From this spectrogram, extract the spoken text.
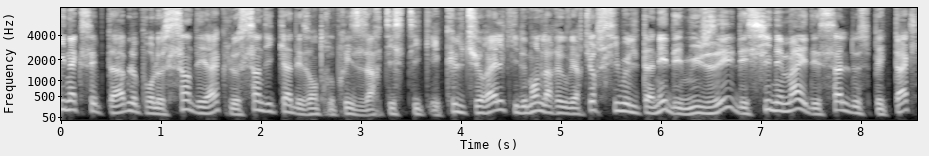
inacceptable pour le Syndéac, le syndicat des entreprises artistiques et culturelles, qui demande la réouverture simultanée des musées, des cinémas et des salles de spectacle.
